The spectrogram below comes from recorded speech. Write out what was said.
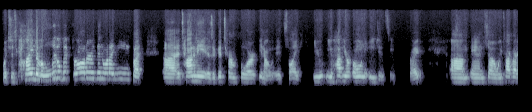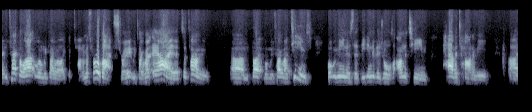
Which is kind of a little bit broader than what I mean, but uh, autonomy is a good term for, you know, it's like you, you have your own agency, right? Um, and so we talk about it in tech a lot when we talk about like autonomous robots, right? We talk about AI, that's autonomy. Um, but when we talk about teams, what we mean is that the individuals on the team have autonomy uh,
